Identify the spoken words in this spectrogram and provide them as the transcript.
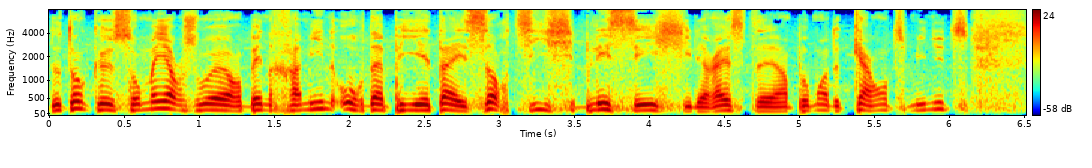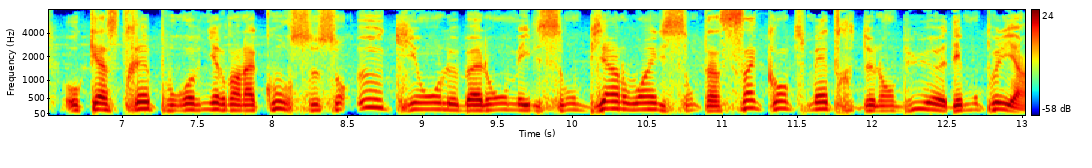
D'autant que son meilleur joueur, Benjamin Ourda est sorti blessé. Il reste un peu moins de 40 minutes au Castret pour revenir dans la course. Ce sont eux qui ont le ballon, mais ils sont bien loin. Ils sont à 50 mètres de l'embut euh, des Montpellier.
